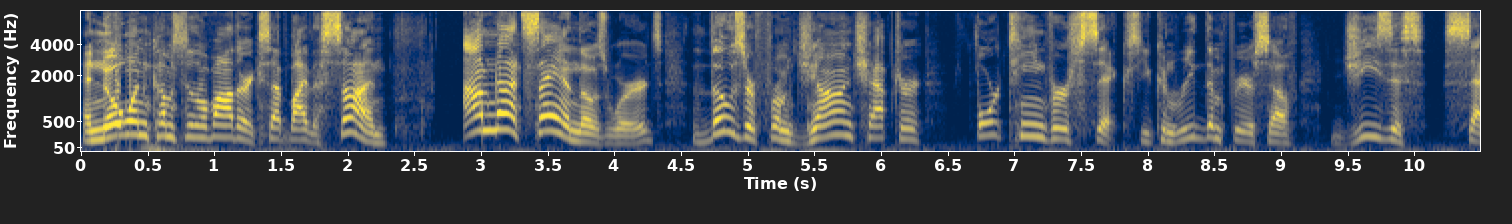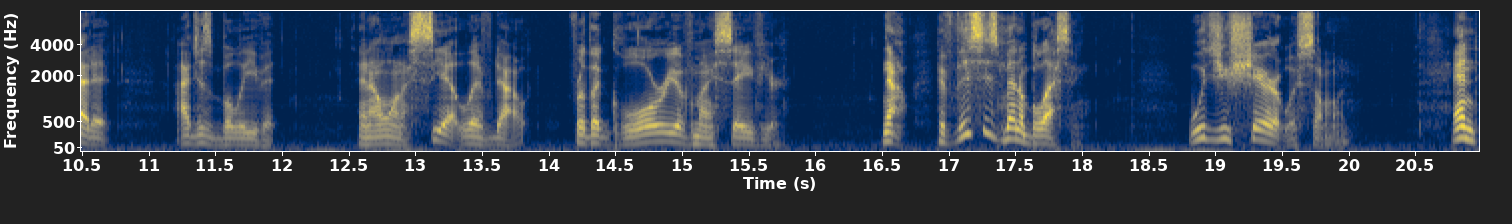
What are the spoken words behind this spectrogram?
and no one comes to the Father except by the Son. I'm not saying those words, those are from John chapter 14, verse 6. You can read them for yourself. Jesus said it. I just believe it, and I want to see it lived out for the glory of my Savior. Now, if this has been a blessing, would you share it with someone? And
